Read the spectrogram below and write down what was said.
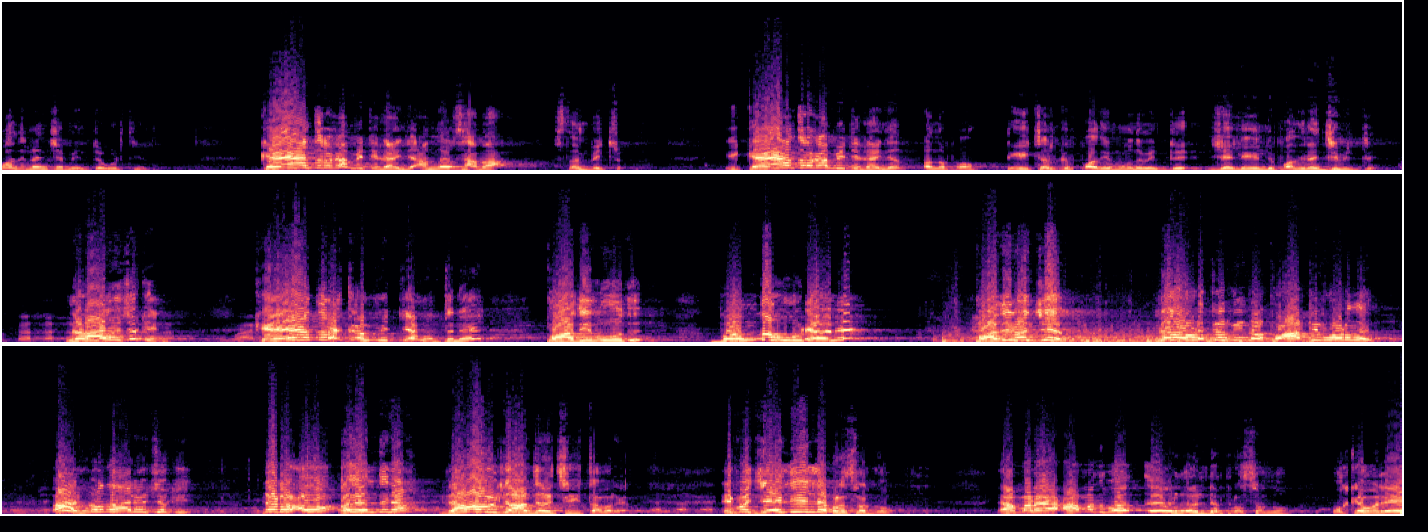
പതിനഞ്ച് മിനിറ്റ് കൊടുത്തിരുന്നു. കേന്ദ്ര കമ്മിറ്റി കഴിഞ്ഞ് അന്ന് സഭ സ്തംഭിച്ചു. ഈ കേന്ദ്ര കമ്മിറ്റി കഴിഞ്ഞ് വന്നപ്പോ ടീച്ചർക്ക് പതിമൂന്ന് മിനിറ്റ് ജലീലിന് പതിനഞ്ച് മിനിറ്റ്. നിങ്ങൾ ആലോചിച്ചോക്കെ കേന്ദ്ര കമ്മിറ്റി അംഗത്തിന് പതിമൂന്ന് ബന്ധു കൂടിയവന് പതിനഞ്ച്. നിങ്ങൾ അവിടെ നിങ്ങൾ പാർട്ടി പോണത്? ആ നിങ്ങളൊന്ന് ആലോചിച്ചോക്കി. അതെന്തിനാ? രാഹുൽ ഗാന്ധിയുടെ ചീത്ത പറയാം. ഇപ്പൊ ജലീലിന്റെ പ്രസംഗം. നമ്മുടെ അഹമ്മദ് പ്രസംഗം. ഒക്കെ ഒരേ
